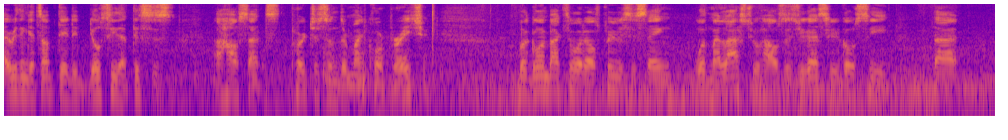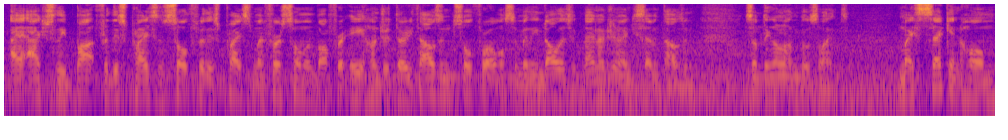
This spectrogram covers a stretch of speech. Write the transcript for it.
everything gets updated you'll see that this is a house that's purchased under my corporation but going back to what I was previously saying with my last two houses you guys could go see that I actually bought for this price and sold for this price. My first home I bought for 830,000, sold for almost a million dollars, like 997,000, something along those lines. My second home,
